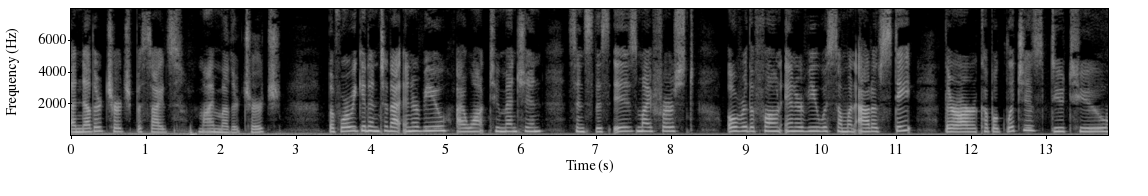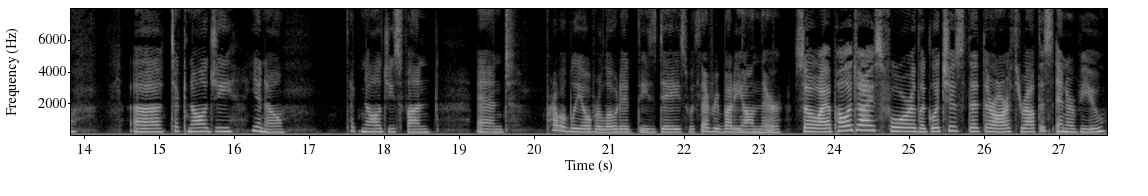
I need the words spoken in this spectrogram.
another church besides my mother church. Before we get into that interview, I want to mention since this is my first over the phone interview with someone out of state, there are a couple glitches due to uh, technology. You know, technology's fun and probably overloaded these days with everybody on there. So I apologize for the glitches that there are throughout this interview.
